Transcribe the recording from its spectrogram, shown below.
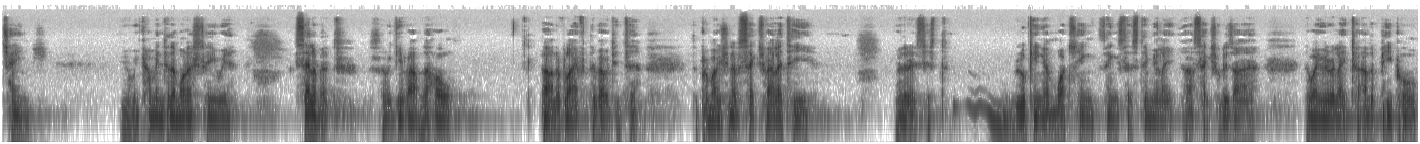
change. You know, we come into the monastery, we're celibate, so we give up the whole part of life devoted to the promotion of sexuality, whether it's just looking and watching things that stimulate our sexual desire, the way we relate to other people.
